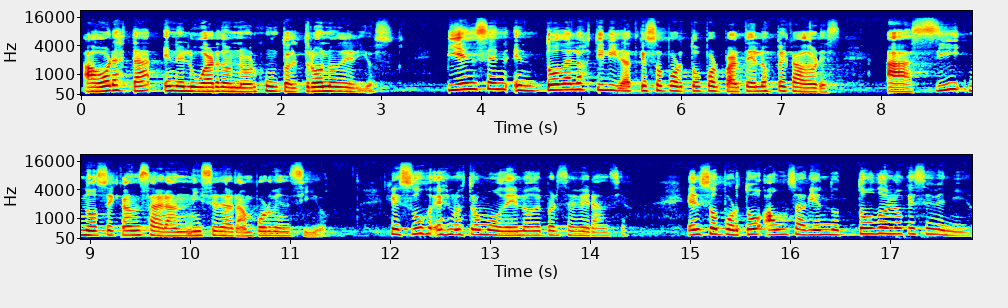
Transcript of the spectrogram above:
Ahora está en el lugar de honor junto al trono de Dios. Piensen en toda la hostilidad que soportó por parte de los pecadores. Así no se cansarán ni se darán por vencido. Jesús es nuestro modelo de perseverancia. Él soportó aún sabiendo todo lo que se venía.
